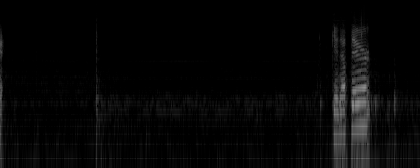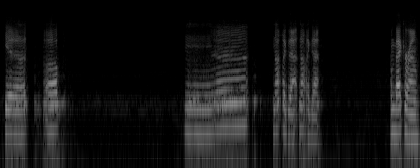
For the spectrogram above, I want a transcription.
Okay. Get up there. Get up. Nah, not like that, not like that. Come back around.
